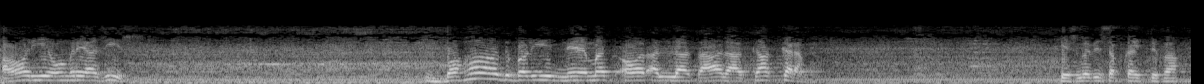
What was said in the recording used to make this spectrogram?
اور یہ عمر عزیز، بہت بڑی نعمت اور اللہ تعالی کا کرم۔ ہے اس میں بھی سب کا اتفاق۔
